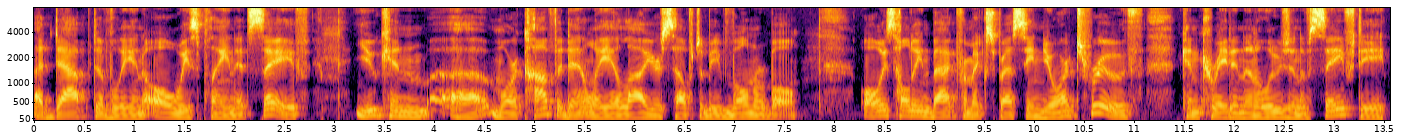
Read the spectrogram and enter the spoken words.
adaptively and always playing it safe, you can uh, more confidently allow yourself to be vulnerable. Always holding back from expressing your truth can create an illusion of safety,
